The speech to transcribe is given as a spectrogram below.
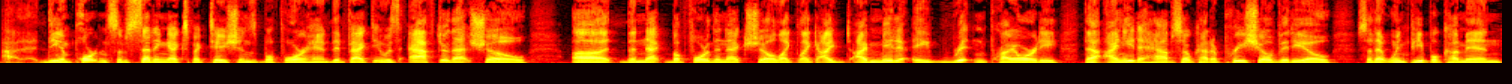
uh, the importance of setting expectations beforehand. In fact, it was after that show uh, the next before the next show, like like I I made it a written priority that I need to have some kind of pre-show video so that when people come in,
